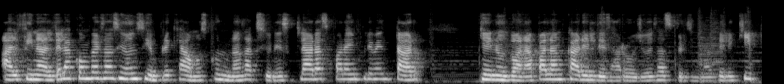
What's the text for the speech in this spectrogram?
Al final de la conversación siempre quedamos con unas acciones claras para implementar que nos van a apalancar el desarrollo de esas personas del equipo.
